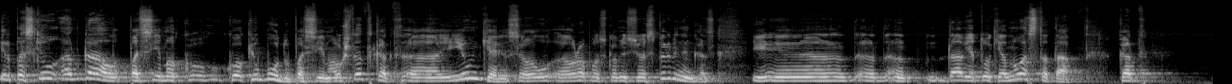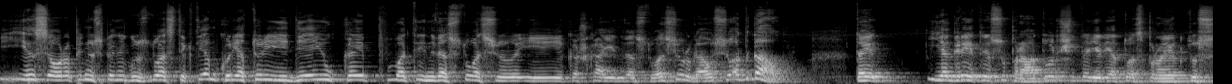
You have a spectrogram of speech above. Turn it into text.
ir paskui atgal pasima, ko- kokiu būdu pasima. Užtat, kad e, Junkeris, Eu- Europos komisijos pirmininkas, d- davė tokią nuostatą, kad jis europinius pinigus duos tik tiem, kurie turi idėjų, kaip vat, investuosiu į kažką, investuosiu ir gausiu atgal. Tai jie greitai suprato ir šitą ir jie tuos projektus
